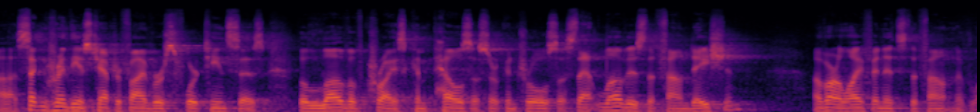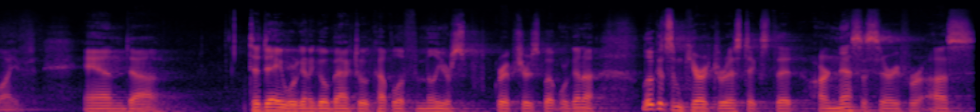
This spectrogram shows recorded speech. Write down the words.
Uh, 2 Corinthians chapter 5 verse 14 says, the love of Christ compels us or controls us. That love is the foundation of our life and it's the fountain of life. And uh, today we're going to go back to a couple of familiar scriptures, but we're going to look at some characteristics that are necessary for us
